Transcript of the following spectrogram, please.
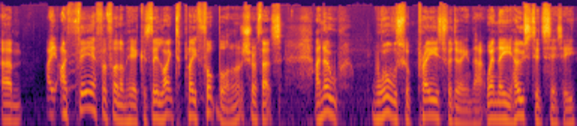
Um, I, I fear for Fulham here because they like to play football. I'm not sure if that's. I know Wolves were praised for doing that when they hosted City.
